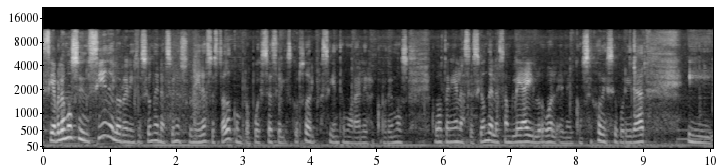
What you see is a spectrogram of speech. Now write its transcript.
si hablamos en sí de la Organización de Naciones Unidas, ha estado con propuestas, el discurso del presidente Morales, recordemos cuando tenía la sesión de la Asamblea y luego en el Consejo de Seguridad. Y,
